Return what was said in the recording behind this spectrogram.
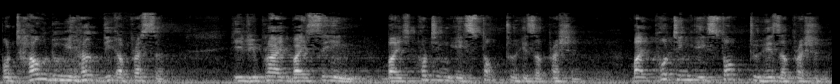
but how do we help the oppressor? He replied by saying, by putting a stop to his oppression. By putting a stop to his oppression.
